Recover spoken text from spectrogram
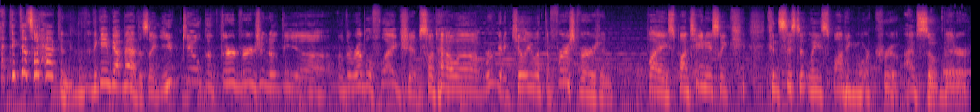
I think that's what happened. The game got mad. It's like you killed the third version of the uh, of the Rebel flagship, so now uh, we're gonna kill you with the first version by spontaneously, consistently spawning more crew. I'm so bitter.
